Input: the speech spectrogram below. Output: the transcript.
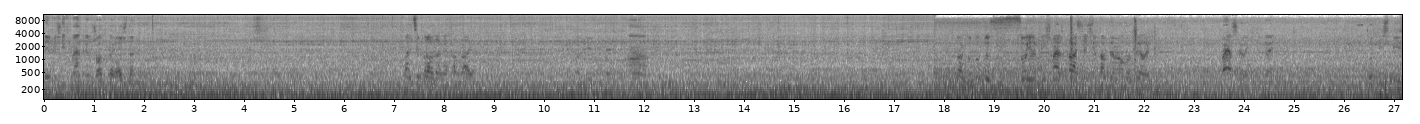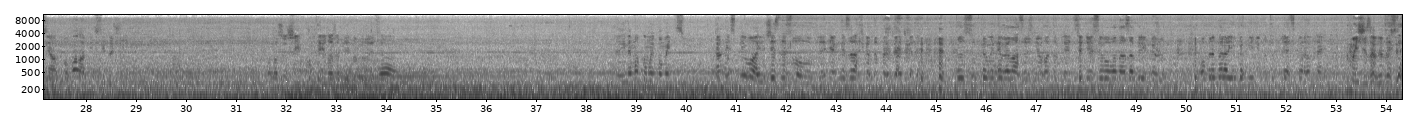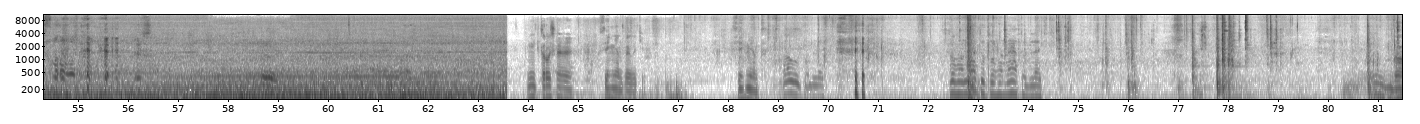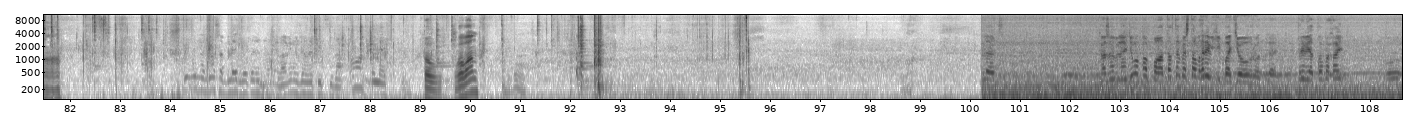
7,6 метрів жатка, бачите. Пальців, правда, не хватає. Так, ну тут соя більш-менш краще, ніж там, де ми молотили. Перший день. Тут більш пізня попала під сіточку. Воно ще ще й в кукері навіть видно буде. І нема кому й помити цю. Та не співаю, чесне слово, блядь, як не зрачка, то передячка. То сутками не вилазиш з нього, то, блядь, сьогодні всього вона забрів, кажу. Поприбираю кабіні, бо тут, блядь, скоро, блядь, Ми ще заведемо. чесне слово. Ну, Короче, сегмент вылетел, Сегмент. Залупа, блядь. Туганету, туганету, блять. Да. Він Льоша, блядь, не передзвонив, а він вже летить сюди. О, блядь. То Вован? блядь. Каже, блядь, о, папа, та в тебе ж там грив їбать його в рот, блядь. Привіт, помахай. О.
